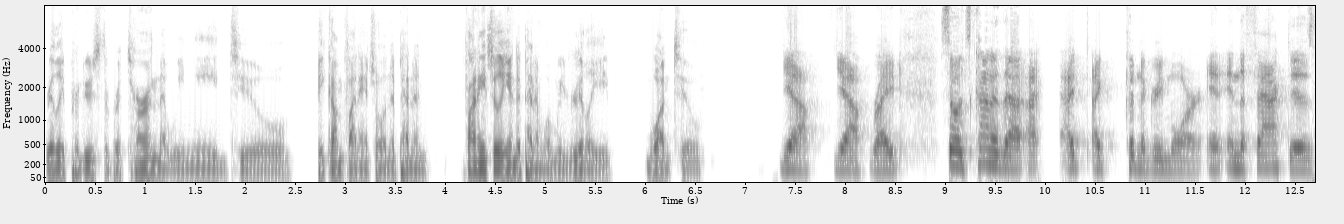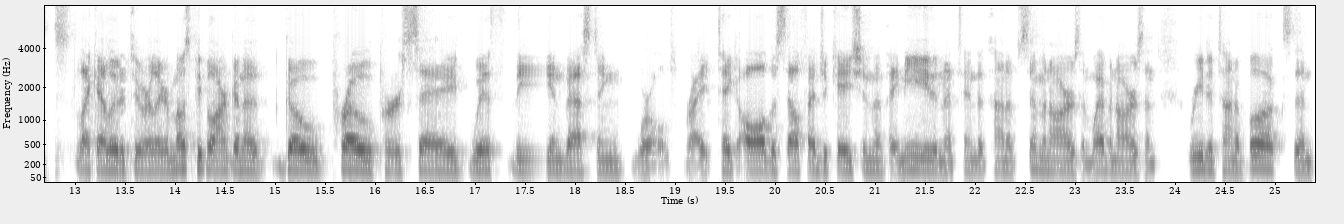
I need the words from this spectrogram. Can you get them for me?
really produce the return that we need to become financial independent financially independent when we really want to. Yeah, yeah, right. So it's kind of that. I I, I couldn't agree more. And, and, the fact is, like I alluded to earlier, most people aren't going to go pro per se with the investing world, right? Take all the self education that they need and attend a ton of seminars and webinars and read a ton of books and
